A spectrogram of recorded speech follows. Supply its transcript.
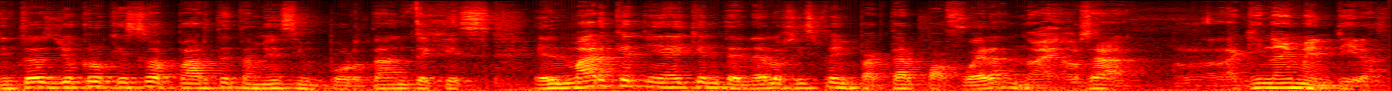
Entonces yo creo que eso aparte también es importante, que es, el marketing hay que entenderlo, si es para impactar para afuera, no o sea, aquí no hay mentiras.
